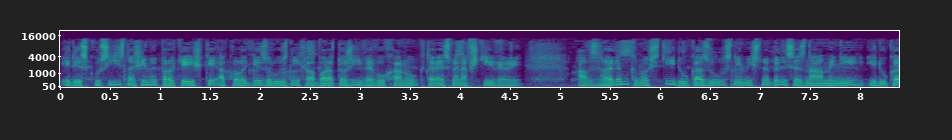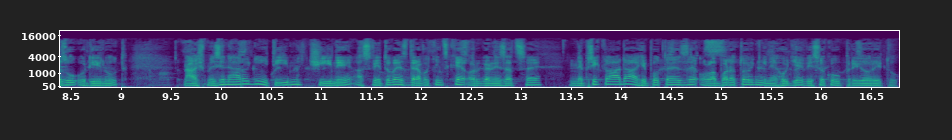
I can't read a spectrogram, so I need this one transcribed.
i diskusí s našimi protějšky a kolegy z různých laboratoří ve Wuhanu, které jsme navštívili, a vzhledem k množství důkazů, s nimiž jsme byli seznámeni, i důkazů od jinut, náš mezinárodní tým Číny a Světové zdravotnické organizace nepřikládá hypotéze o laboratorní nehodě vysokou prioritu.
